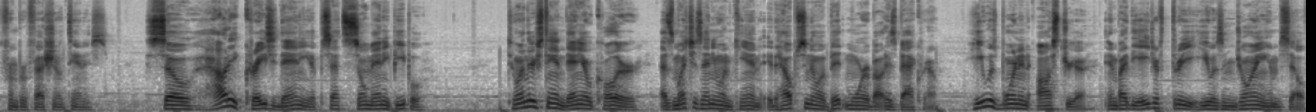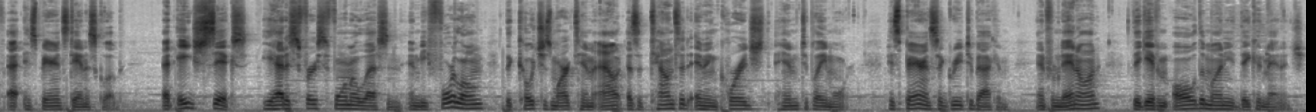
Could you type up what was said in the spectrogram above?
from professional tennis. So, how did Crazy Dani upset so many people? To understand Daniel Koellerer as much as anyone can, it helps to know a bit more about his background. He was born in Austria, and by the age of three, he was enjoying himself at his parents' tennis club. At age 6, he had his first formal lesson, and before long, the coaches marked him out as a talented and encouraged him to play more. His parents agreed to back him, and from then on, they gave him all the money they could manage.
